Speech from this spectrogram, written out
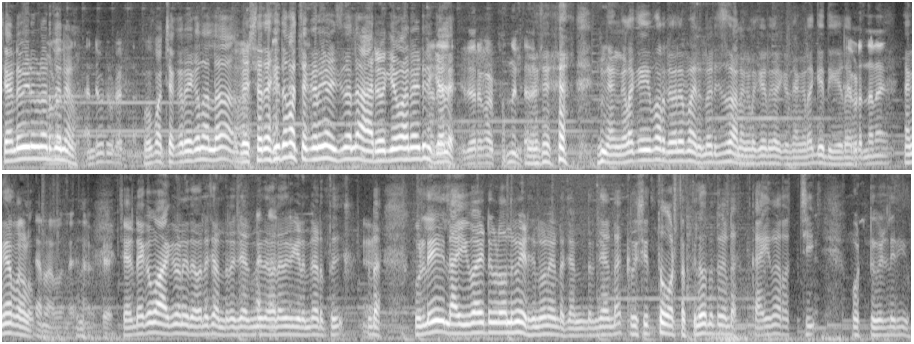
ചേട്ടന്റെ വീട് ഇവിടെ അടുത്ത് തന്നെയാണ്? അപ്പൊ അപ്പോൾ പച്ചക്കറിയൊക്കെ നല്ല വിഷരഹിത പച്ചക്കറി കഴിച്ച് നല്ല ആരോഗ്യവാനായിട്ട് ഇരിക്കുക അല്ലേ? ഞങ്ങളൊക്കെ ഈ പറഞ്ഞ പോലെ മരുന്നടിച്ച സാധനങ്ങളൊക്കെയാണ് കഴിക്കുന്നത് ഞങ്ങളുടെ ഗതികേട്. ഞങ്ങൾ എറണാകുളം. ചേട്ടന്റെയൊക്കെ ഭാഗ്യമാണ് ഇതേപോലെ ചന്ദ്രൻ ചേട്ടൻ ഇതേപോലെ വീടിന്റെ അടുത്ത് ഇവിടെ. പുള്ളി ലൈവായിട്ട് ഇവിടെ വന്ന് മേടിച്ചിട്ട് വേണ്ട ചന്ദ്രൻ ചേട്ടന്റെ കൃഷി തോട്ടത്തിൽ വന്നിട്ട് വേണ്ട കൈ നിറച്ച് പൊട്ടുവെള്ളരിയും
